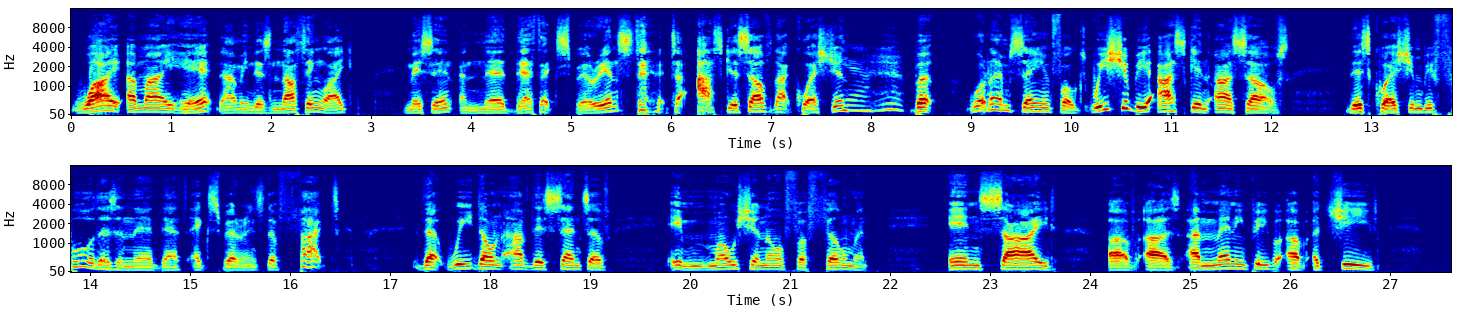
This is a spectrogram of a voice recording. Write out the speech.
Why am I here? I mean, there's nothing like missing a near death experience to ask yourself that question. Yeah. But what I'm saying, folks, we should be asking ourselves this question before there's a near death experience. The fact that we don't have this sense of emotional fulfillment inside of us, and many people have achieved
